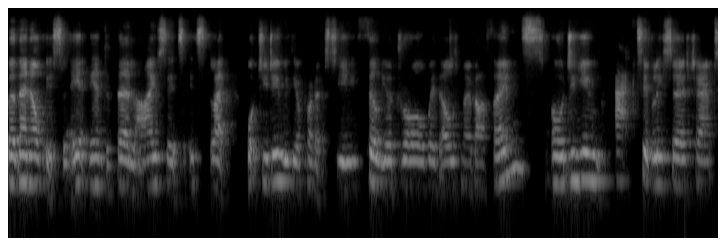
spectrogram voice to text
But then obviously at the end of their lives, it's it's like what do you do with your products? Do you fill your drawer with old mobile phones? Or do you actively search out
